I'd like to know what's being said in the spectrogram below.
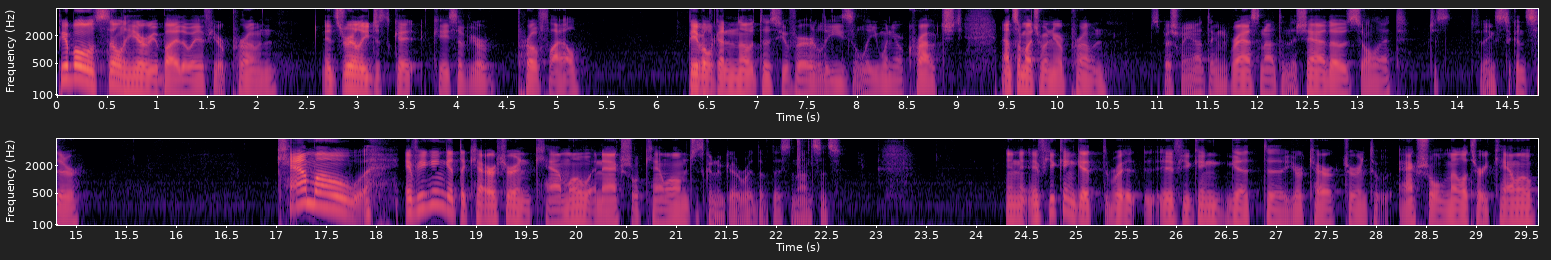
People will still hear you, by the way, if you're prone. It's really just a case of your profile. People can notice you fairly easily when you're crouched. Not so much when you're prone. Especially not in the grass, not in the shadows, all that. Just things to consider. Camo, if you can get the character in camo, an actual camo, I'm just gonna get rid of this nonsense. And if you can get if you can get uh, your character into actual military camo,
